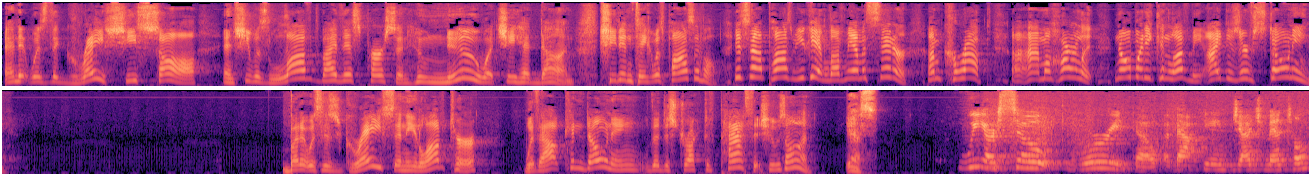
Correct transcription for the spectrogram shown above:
And it was the grace she saw, and she was loved by this person who knew what she had done. She didn't think it was possible. It's not possible. You can't love me. I'm a sinner. I'm corrupt. I'm a harlot. Nobody can love me. I deserve stoning. But it was his grace, and he loved her without condoning the destructive path that she was on. Yes. We are so worried, though, about being judgmental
